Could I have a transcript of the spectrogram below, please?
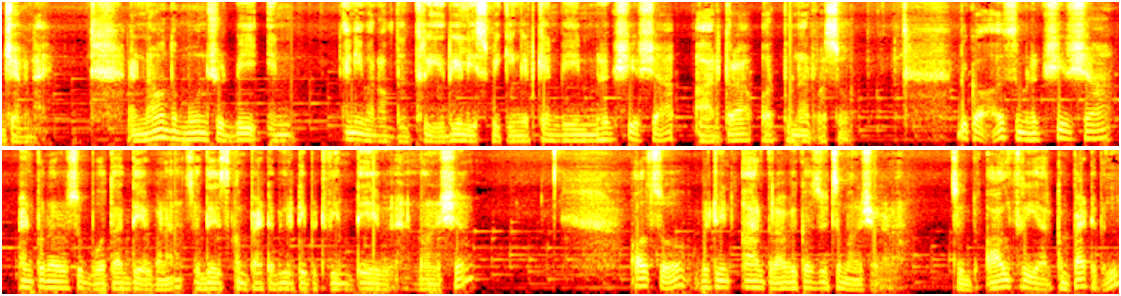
Gemini. And now the moon should be in any one of the three, really speaking. It can be in Mrigshirsha, Ardra, or Punarvasu because Mrikshirsha and Punarvasu both are Devgana, so there is compatibility between Dev and Manusha. Also between Ardra because it's a Manushagana. So all three are compatible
